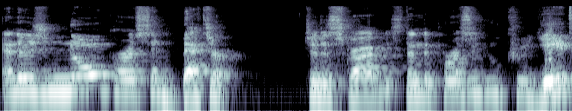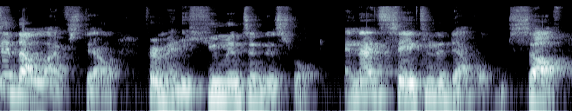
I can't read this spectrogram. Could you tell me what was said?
And there's no person better to describe this than the person who created that lifestyle for many humans in this world and that's Satan the devil himself.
